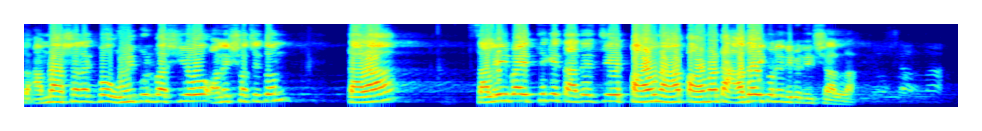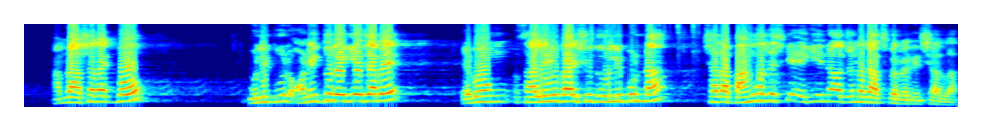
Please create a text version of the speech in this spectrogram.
তো আমরা আশা রাখব উলিপুরবাসীও অনেক সচেতন। তারা সালেহি বাইর থেকে তাদের যে পাওনা, পাওনাটা আদায় করে নেবেন ইনশাল্লাহ আমরা আশা রাখব উলিপুর অনেক দূর এগিয়ে যাবে এবং সালেহি ভাই শুধু উলিপুর না, সারা বাংলাদেশকে এগিয়ে নেওয়ার জন্য কাজ করবেন ইনশাল্লাহ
